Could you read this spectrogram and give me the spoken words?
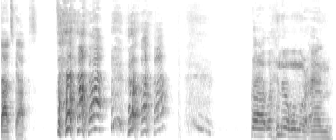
That's gas. uh, well, no, one more. Um,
